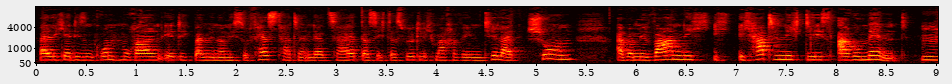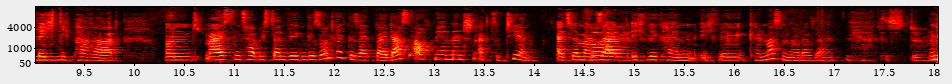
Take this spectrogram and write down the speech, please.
weil ich ja diesen Grund Moral und Ethik bei mir noch nicht so fest hatte in der Zeit, dass ich das wirklich mache wegen Tierleid schon. Aber mir war nicht, ich, ich hatte nicht dieses Argument mhm. richtig parat. Und meistens habe ich es dann wegen Gesundheit gesagt, weil das auch mehr Menschen akzeptieren. Als wenn man Voll. sagt, ich will, kein, ich will kein Massenmörder sein. Ja, das stimmt. das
